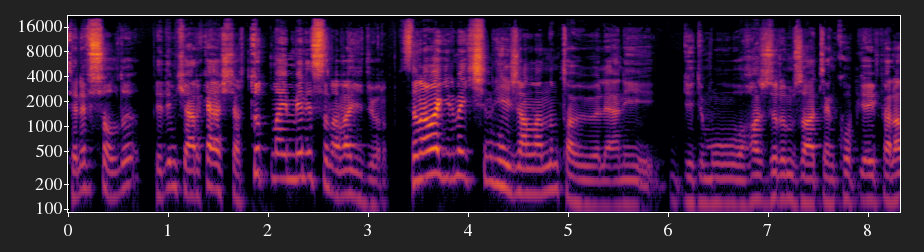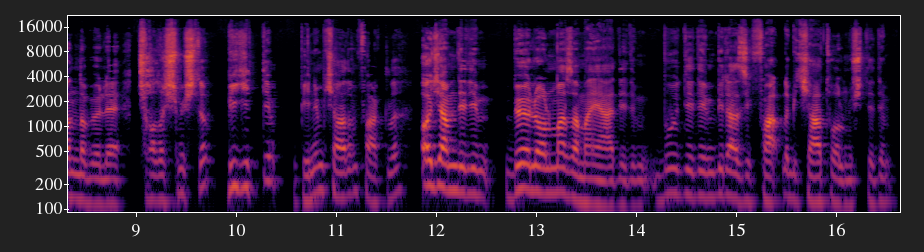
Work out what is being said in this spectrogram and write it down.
Teneffüs oldu. Dedim ki arkadaşlar tutmayın beni sınava gidiyorum. Sınava girmek için heyecanlandım tabii böyle. Yani dedim o hazırım zaten kopyayı falan da böyle çalışmıştım. Bir gittim. Benim kağıdım farklı. Hocam dedim böyle olmaz ama ya dedim. Bu dedim birazcık farklı bir kağıt olmuş dedim.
